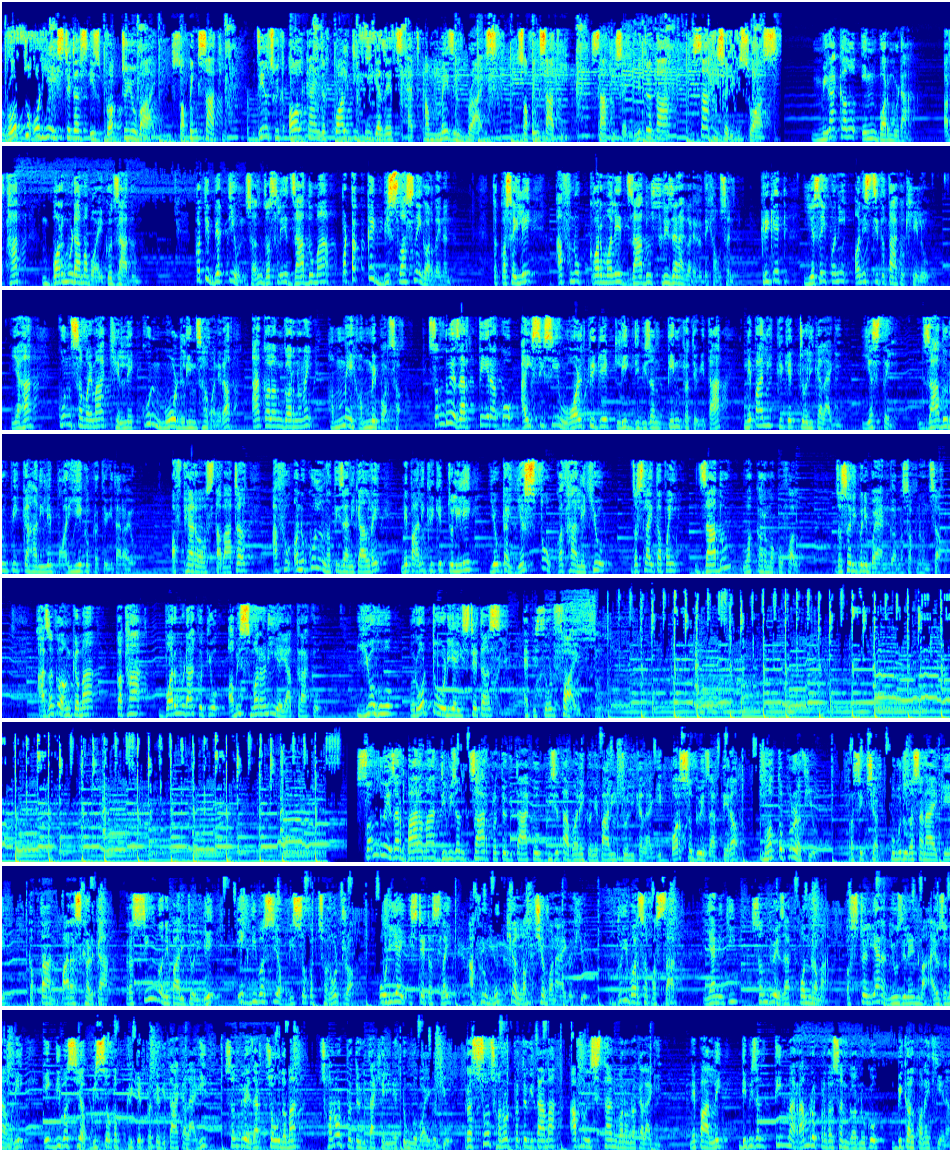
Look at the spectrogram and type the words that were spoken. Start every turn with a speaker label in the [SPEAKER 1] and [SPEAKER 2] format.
[SPEAKER 1] Road to ODI status is brought to you by Shopping Sathi. Deals with all kinds of quality e-gadgets at amazing price. Shopping Sathi. साथी सरी मित्रता साथी sorry विश्वास miracle in Bermuda अर्थात् बर्मुडामा भएको जादु। कति व्यक्ति हुन्छन् जसले जादुमा पटक्कै विश्वास नै गर्दैनन्। त कसैले आफ्नो कर्मले जादु सृजना गरेर देखाउँछन्। क्रिकेट यसै पनि अनिश्चितताको खेल हो। यहाँ कुन समयमा खेलले कुन मोड लिन्छ भनेर आकलन गर्न नै हम्मे हम्मे पर्छ। सन् दुई हजार तेह्रको ICC world cricket league division तीन प्रतियोगिता नेपाली क्रिकेट टोलीका लागि यस्तै जादुरूपी कहानीले भरिएको प्रतियोगिता रह्यो। अप्ठ्यारो अवस्थाबाट आफू अनुकूल नतिजा निकाल्दै नेपाली क्रिकेट टोलीले एउटा यस्तो कथा लेख्यो जसलाई तपाईँ जादु वा कर्मको फल जसरी पनि बयान गर्न सक्नुहुन्छ। आजको अङ्कमा कथा बर्मुडाको त्यो अविस्मरणीय यात्राको। यो हो road to ODI status episode five. सन् दुई हजार बाह्रमा डिभिजन चार प्रतियोगिताको विजेता बनेको नेपाली टोलीका लागि वर्ष दुई हजार तेह्र महत्वपूर्ण थियो। प्रशिक्षक कुबुदु दशनायके कप्तान पारस खड्का र सिङ्गो नेपाली टोलीले एक दिवसीय विश्वकप छनौट र ओडिआई स्टेटसलाई आफ्नो मुख्य लक्ष्य बनाएको थियो। दुई वर्ष पश्चात यानि कि सन् दुई हजार पन्ध्रमा अस्ट्रेलिया र न्युजिल्याण्डमा आयोजना हुने एक दिवसीय विश्वकप क्रिकेट प्रतियोगिताका लागि सन् दुई हजार चौधमा छनौट प्रतियोगिता खेलिने टुङ्गो भएको थियो र सो छनौट प्रतियोगितामा आफ्नो स्थान बनाउनका लागि नेपालले डिभिजन तीनमा राम्रो प्रदर्शन गर्नुको विकल्प नै थिएन।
